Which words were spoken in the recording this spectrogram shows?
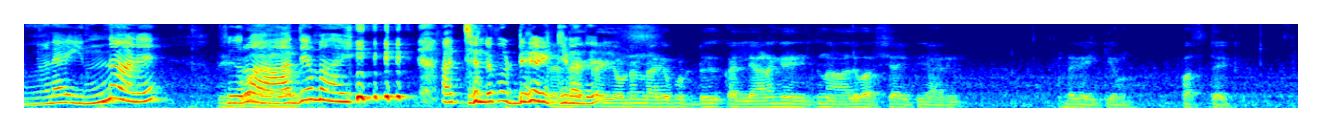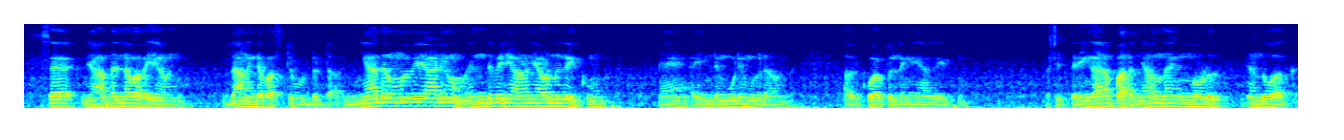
അങ്ങനെ ഇന്നാണ് ഫിറു ആദ്യമായി അച്ഛന്റെ ഫുഡ് കഴിക്കുന്നത് കൈകൊണ്ടുണ്ടാക്കിയ ഫുഡ് കല്യാണം കഴിഞ്ഞിട്ട് നാല് വർഷമായിട്ട് ഞാൻ എന്താ കഴിക്കുകയാണ് ഫസ്റ്റ് ആയിട്ട്. പക്ഷേ ഞാൻ തന്നെ പറയാണ് ഇതാണ് എന്റെ ഫസ്റ്റ് ഫുഡ് കേട്ടോ ഇനി അതൊന്ന് ബിരിയാണിയോ എന്ത് ബിരിയാണോ ഞാൻ അവിടുന്ന് കഴിക്കും. ഏഹ് അതിന്റെ കൂടി വീടാണ് അവർക്ക് കുഴപ്പമില്ലെങ്കിൽ ഞാൻ കഴിക്കും. പക്ഷെ ഇത്രയും കാലം പറഞ്ഞു നിങ്ങളോട് രണ്ടു വാക്ക്.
